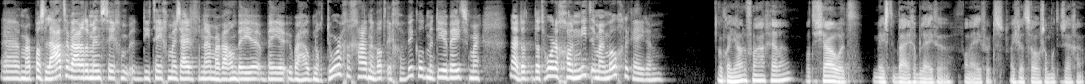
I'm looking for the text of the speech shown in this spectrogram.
Uh, maar pas later waren er mensen tegen, die tegen mij zeiden van, nou, maar waarom ben je, ben je überhaupt nog doorgegaan en wat ingewikkeld met diabetes? Maar nou, dat, dat hoorde gewoon niet in mijn mogelijkheden. Ook aan jou de vraag, Helen. Wat is jou het meeste bijgebleven van Everts, als je dat zo zou moeten zeggen?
